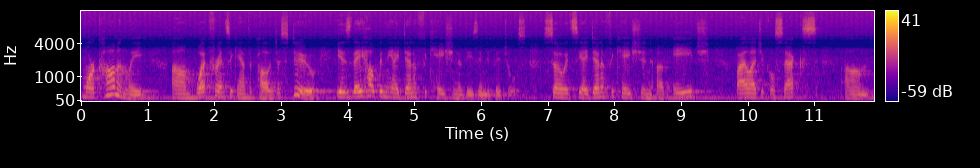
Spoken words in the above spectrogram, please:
More commonly, um, what forensic anthropologists do is they help in the identification of these individuals. So it's the identification of age, biological sex, um,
